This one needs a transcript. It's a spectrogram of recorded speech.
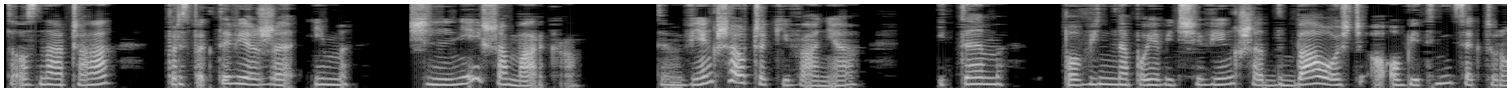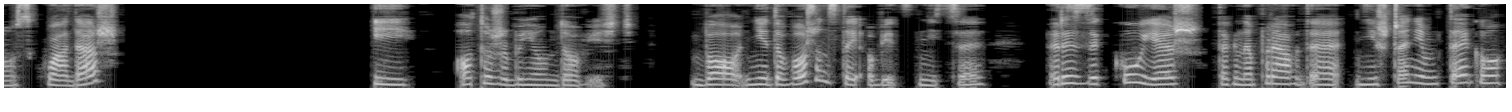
To oznacza w perspektywie, że im silniejsza marka, tym większe oczekiwania i tym powinna pojawić się większa dbałość o obietnicę, którą składasz i o to, żeby ją dowieść. Bo nie dowożąc tej obietnicy, ryzykujesz tak naprawdę niszczeniem tego,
